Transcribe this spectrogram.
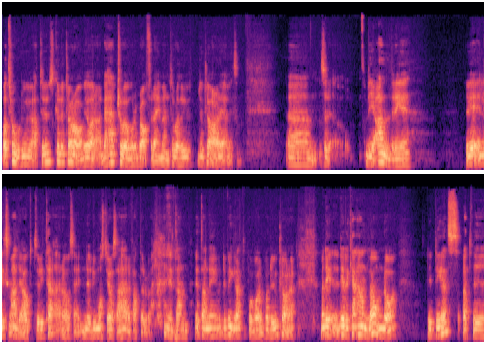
vad, tror du att du skulle klara av att göra? Det här tror jag vore bra för dig men tror du att du klarar det? Liksom? Ehm, så det, vi är aldrig Vi är liksom aldrig auktoritära och säger nu du måste göra så här, det fattar du väl? utan utan det, det bygger alltid på vad, vad du klarar. Men det, det det kan handla om då, det är dels att vi,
